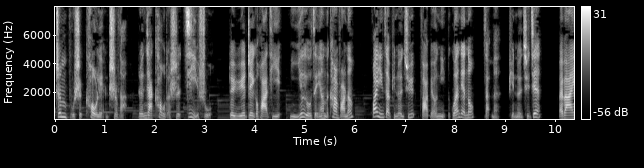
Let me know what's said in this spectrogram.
真不是靠脸吃的，人家靠的是技术。对于这个话题，你又有怎样的看法呢？欢迎在评论区发表你的观点哦，咱们评论区见，拜拜。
